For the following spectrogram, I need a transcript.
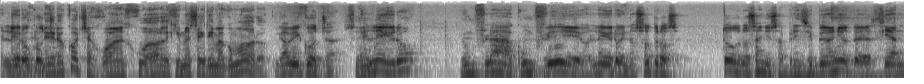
El negro Cocha. El negro Cocha, jugador de gimnasia grima Comodoro. Gaby Cocha, el negro, un flaco, un fideo, el negro, y nosotros todos los años a principio de año te decían,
